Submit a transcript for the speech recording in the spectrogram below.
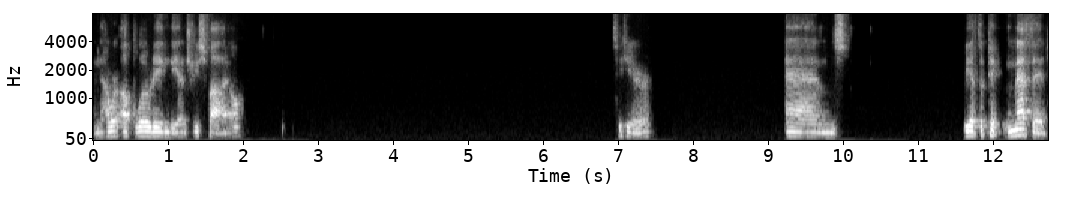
And now we're uploading the entries file. To here. And we have to pick method.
